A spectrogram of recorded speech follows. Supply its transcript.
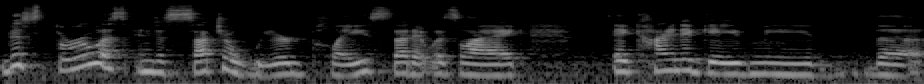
this threw us into such a weird place that it was like, it kind of gave me the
